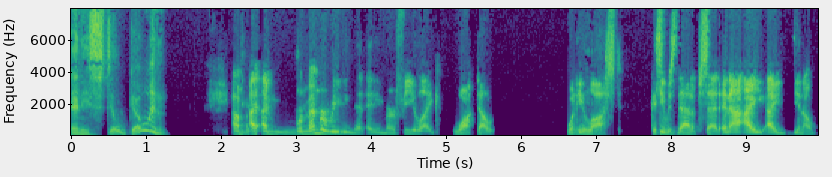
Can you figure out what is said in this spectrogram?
And he's still going. Um, I, I remember reading that Eddie Murphy like walked out when he lost because he was that upset. And I, I, I you know,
